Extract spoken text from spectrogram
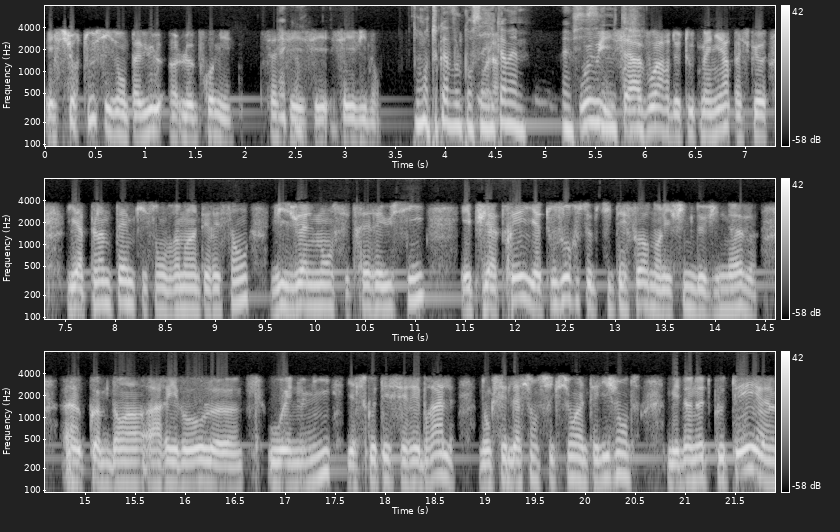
Et surtout s'ils n'ont pas vu le, le premier. Ça, c'est évident. En tout cas, vous le conseillez Voilà. quand même. Même si Oui, oui, c'est à voir de toute manière parce que il y a plein de thèmes qui sont vraiment intéressants. Visuellement, c'est très réussi. Et puis après, il y a toujours ce petit effort dans les films de Villeneuve, euh, comme dans Arrival euh, ou Enemy. Il y a ce côté cérébral. Donc c'est de la science-fiction intelligente. Mais d'un autre côté, euh,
